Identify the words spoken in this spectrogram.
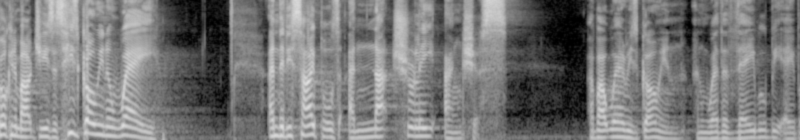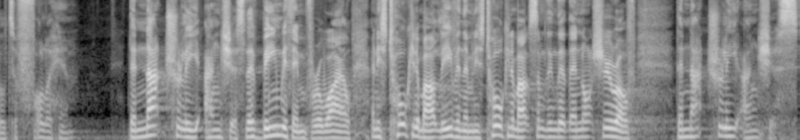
talking about Jesus, he's going away, and the disciples are naturally anxious about where he's going and whether they will be able to follow him. They're naturally anxious. They've been with him for a while, and he's talking about leaving them, and he's talking about something that they're not sure of. They're naturally anxious.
